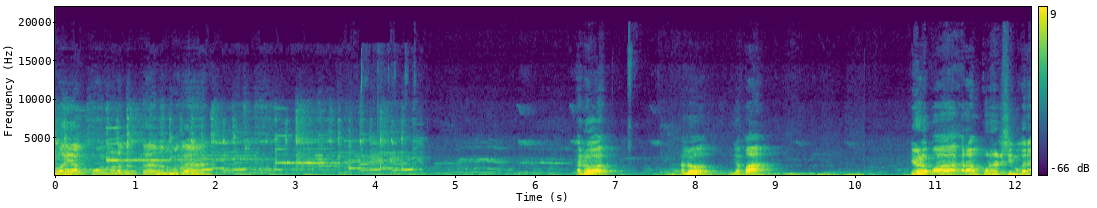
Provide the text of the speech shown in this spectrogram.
ಇವ ಯಾಕೆ ಫೋನ್ ಮಾಡೋದತ್ತ ನನ್ನ ಮಗ? ಹಲೋ? ಹಲೋ, ಯಪ್ಪ? ಹೇಳಪ್ಪ, ಹರಾಮ್ಪುರ್ ಹರ್ಷಿ ಮಗನ,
